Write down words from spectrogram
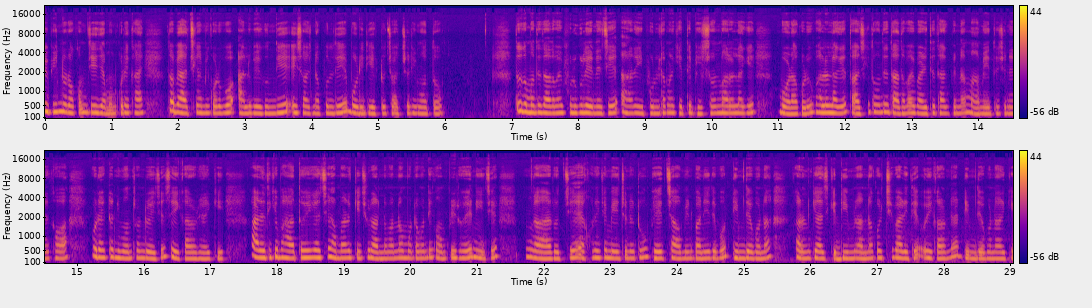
বিভিন্ন রকম যে যেমন করে খায়। তবে আজকে আমি করব আলু বেগুন দিয়ে, এই সজনা ফুল দিয়ে বড়ি দিয়ে একটু চচ্চড়ি মতো। তো তোমাদের দাদাভাই ফুলগুলো এনেছে, আর এই ফুলটা আমার খেতে ভীষণ ভালো লাগে, বড়া করেও ভালো লাগে। তো আজকে তোমাদের দাদাভাই বাড়িতে থাকবে না, মা মেয়ে দুজনের খাওয়া, ওর একটা নিমন্ত্রণ রয়েছে সেই কারণে আর কি। আর এদিকে ভাত হয়ে গেছে, আমার কিছু রান্নাবান্নাও মোটামুটি কমপ্লিট হয়ে নিয়েছে। আর হচ্ছে এখন এই যে মেয়ের জন্য একটু ভেজ চাউমিন বানিয়ে দেবো, ডিম দেবো না, কারণ কি আজকে ডিম রান্না করছি বাড়িতে, ওই কারণে আর ডিম দেবো না আর কি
